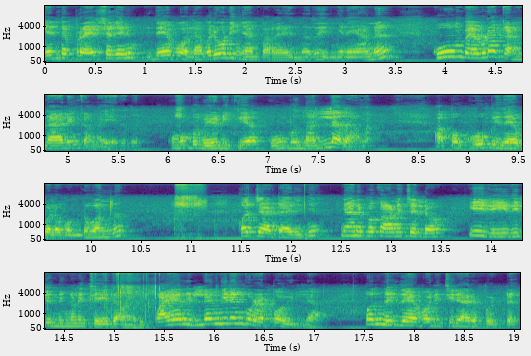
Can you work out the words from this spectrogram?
എന്റെ പ്രേക്ഷകരും ഇതേപോലെ അവരോട് ഞാൻ പറയുന്നത് ഇങ്ങനെയാണ്. കൂമ്പ് എവിടെ കണ്ടാലും കളയരുത്. കൂമ്പ് മേടിക്കുക. കൂമ്പ് നല്ലതാണ്. അപ്പോൾ കൂമ്പ് ഇതേപോലെ കൊണ്ടുവന്ന് കൊച്ചായിട്ട് അരിഞ്ഞ് ഞാനിപ്പോൾ കാണിച്ചല്ലോ. ഈ രീതിയിൽ നിങ്ങൾ ചെയ്താൽ മതി. പയറില്ലെങ്കിലും കുഴപ്പമില്ല. ഒന്ന് ഇതേപോലെ ഇച്ചിരി അരപ്പിട്ട്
